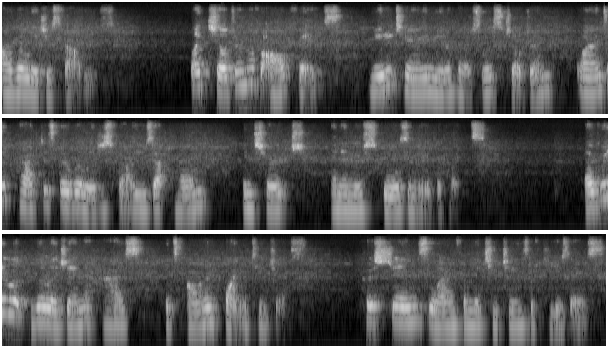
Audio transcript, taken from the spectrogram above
our religious values. Like children of all faiths, Unitarian Universalist children learn to practice their religious values at home, in church, and in their schools and neighborhoods. Every religion has its own important teachers. Christians learn from the teachings of Jesus.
